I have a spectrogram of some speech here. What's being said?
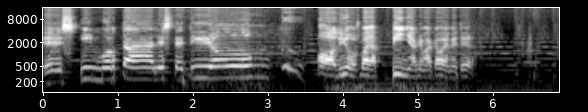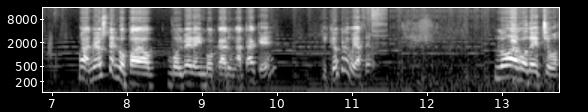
Es inmortal este tío. Oh, Dios, vaya piña que me acaba de meter. Bueno, al menos tengo para volver a invocar un ataque, ¿eh? Y creo que lo voy a hacer. Lo hago, de hecho.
